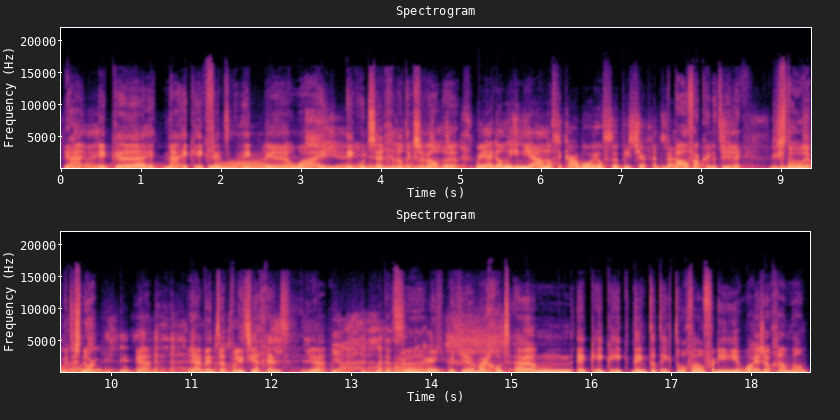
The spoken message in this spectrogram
Ja, ik, eh, ik, nou, ik, ik vind... Ik, eh, why? Ik moet zeggen dat ik zowel de Wil jij dan de Indiaan of de cowboy of de politieagent zijn? bouwvakker natuurlijk. Die stoere met de snor. Ja. Jij bent eh, politieagent. Ja. Ja. Dat, Oké. met, je- met je, maar goed, ehm, ik, ik, ik denk dat ik toch wel voor die Y zou gaan dan.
